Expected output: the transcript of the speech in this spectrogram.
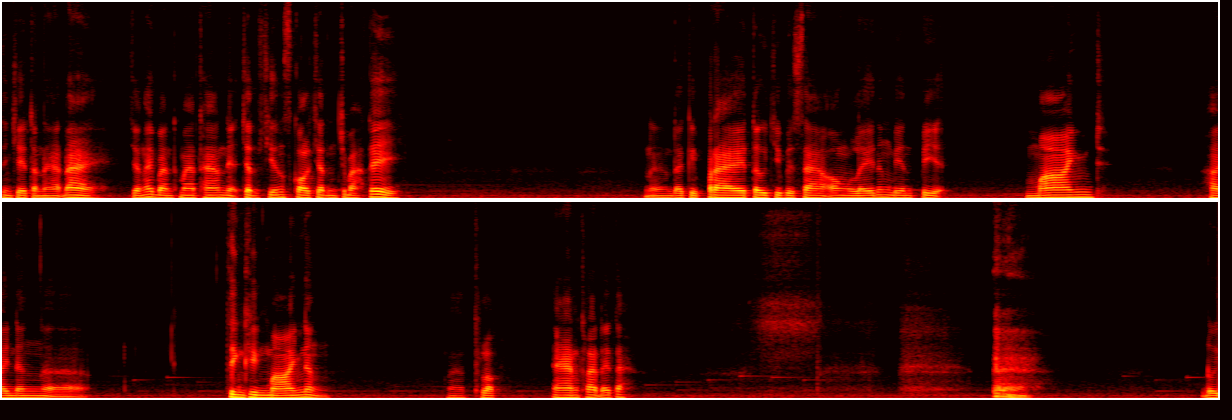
សញ្ចេតនាដែរ ចឹងហើយបានអាត្មាថាអ្នកចិត្តវិទ្យាស្គាល់ចិត្តមិនច្បាស់ទេណាដែលគេប្រែទៅជាភាសាអង់គ្លេសហ្នឹងមានពាក្យ mind ហើយនឹង thinking mind ហ្នឹងបាទធ្លាប់អានខ្លះដែរតាដោយ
